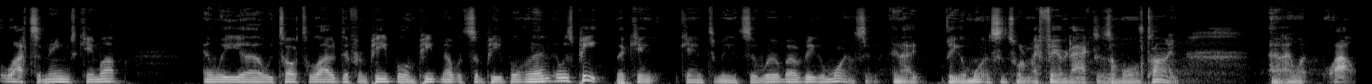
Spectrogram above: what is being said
lots of names came up, and we uh, we talked to a lot of different people, and Pete met with some people, and then it was Pete that came came to me and said, "What about Viggo Mortensen?" And I Viggo Mortensen's one of my favorite actors of all time, and I went, "Wow."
